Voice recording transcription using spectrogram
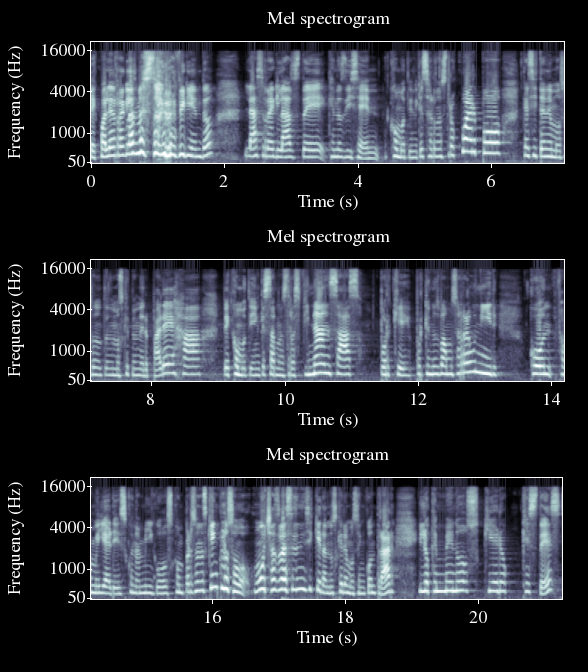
¿De cuáles reglas me estoy refiriendo? Las reglas de que nos dicen cómo tiene que ser nuestro cuerpo, que si tenemos o no tenemos que tener pareja, de cómo tienen que estar nuestras finanzas. ¿Por qué? Porque nos vamos a reunir con familiares, con amigos, con personas que incluso muchas veces ni siquiera nos queremos encontrar. Y lo que menos quiero que estés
